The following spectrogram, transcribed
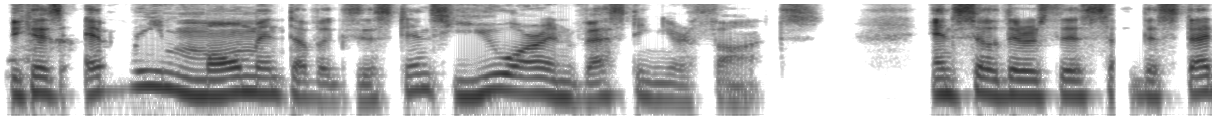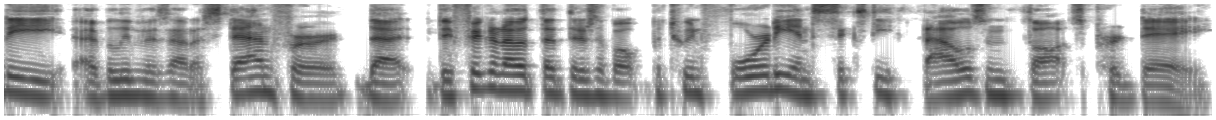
because every moment of existence, you are investing your thoughts. And so there's this the study, I believe is out of Stanford, that they figured out that there's about between 40 and 60,000 thoughts per day,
